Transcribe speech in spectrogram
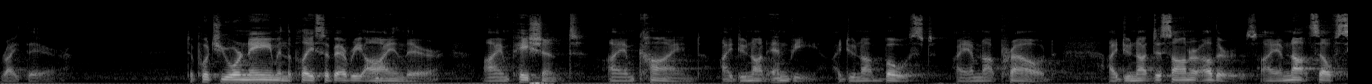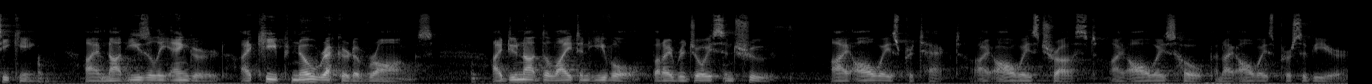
right there. To put your name in the place of every I in there. I am patient. I am kind. I do not envy. I do not boast. I am not proud. I do not dishonor others. I am not self seeking. I am not easily angered. I keep no record of wrongs. I do not delight in evil, but I rejoice in truth. I always protect. I always trust. I always hope, and I always persevere.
